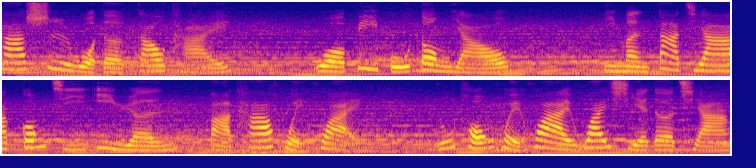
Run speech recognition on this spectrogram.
他是我的高台，我必不动摇。你们大家攻击一人，把他毁坏。如同毁坏歪斜的墙、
